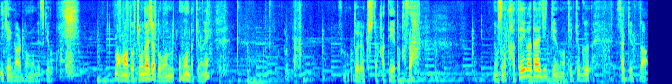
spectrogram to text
意見があると思うんですけど。まあまあどっちも大事だと思うんだけどね。努力した過程とかさ。でもその過程が大事っていうのは結局さっき言った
